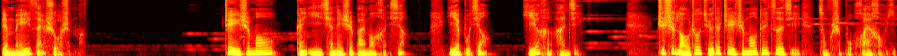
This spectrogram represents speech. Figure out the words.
便没再说什么。这只猫跟以前那只白猫很像，也不叫，也很安静。只是老周觉得这只猫对自己总是不怀好意，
